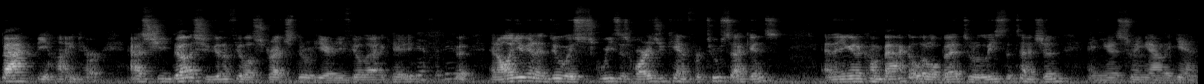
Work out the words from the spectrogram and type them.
back behind her. As she does, she's going to feel a stretch through here. Do you feel that, Katie? Yes, I do. Good. And all you're going to do is squeeze as hard as you can for two seconds and then you're going to come back a little bit to release the tension, and you're going to swing out again.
